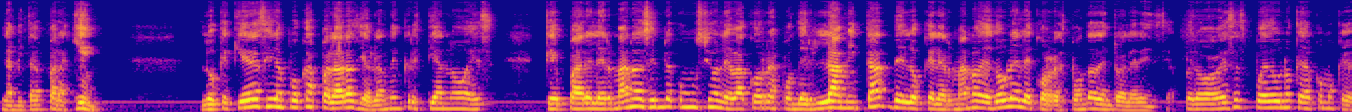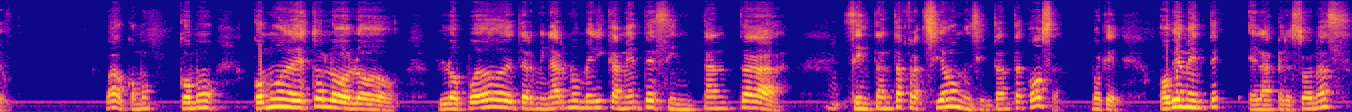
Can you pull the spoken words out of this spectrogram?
¿La mitad para quién? Lo que quiere decir en pocas palabras y hablando en cristiano es que para el hermano de simple conjunción le va a corresponder la mitad de lo que el hermano de doble le corresponda dentro de la herencia. Pero a veces puede uno quedar como que, wow, ¿cómo, cómo, cómo esto lo, lo, lo puedo determinar numéricamente sin tanta, sin tanta fracción, sin tanta cosa? Porque Obviamente, eh, las personas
